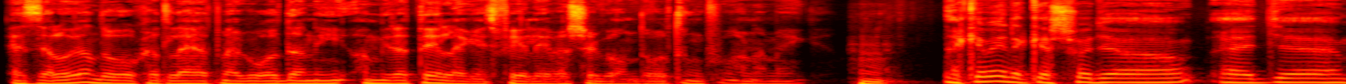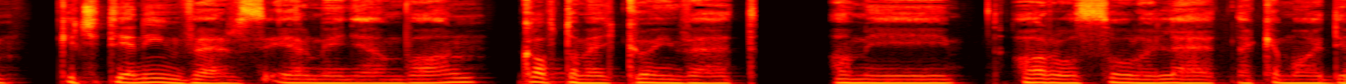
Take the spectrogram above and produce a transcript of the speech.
ezzel olyan dolgokat lehet megoldani, amire tényleg egy fél évese gondoltunk volna még. Hm. Nekem érdekes, hogy a, egy kicsit ilyen inverse élményem van. Kaptam egy könyvet, ami arról szól, hogy lehetnek-e majd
